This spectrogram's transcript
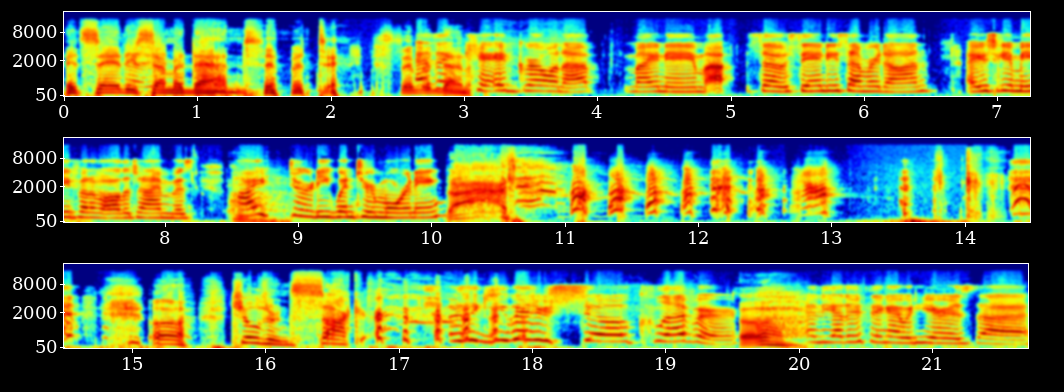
it's Sandi simmer down. Simmer down. Simmer As a down. kid growing up, my name uh, so Sandi Summer Dawn. I used to get made fun of all the time. It Was hi, dirty winter morning. Ah! Uh, children suck. I was like, you guys are so clever. Ugh. And the other thing I would hear is uh,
